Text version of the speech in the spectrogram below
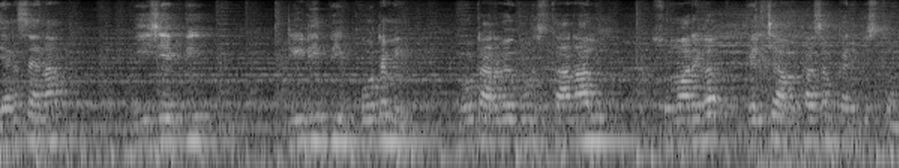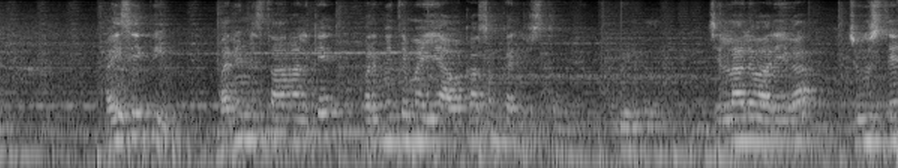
జనసేన బీజేపీ టీడీపీ కూటమి నూట అరవై మూడు స్థానాలు సుమారుగా గెలిచే అవకాశం కనిపిస్తోంది. వైసీపీ పన్నెండు స్థానాలకే పరిమితమయ్యే అవకాశం కనిపిస్తుంది. జిల్లాల వారీగా చూస్తే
